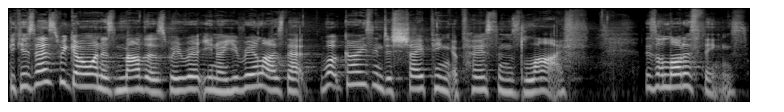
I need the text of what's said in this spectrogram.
Because as we go on as mothers, we re- you know, you realise that what goes into shaping a person's life, there's a lot of things.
